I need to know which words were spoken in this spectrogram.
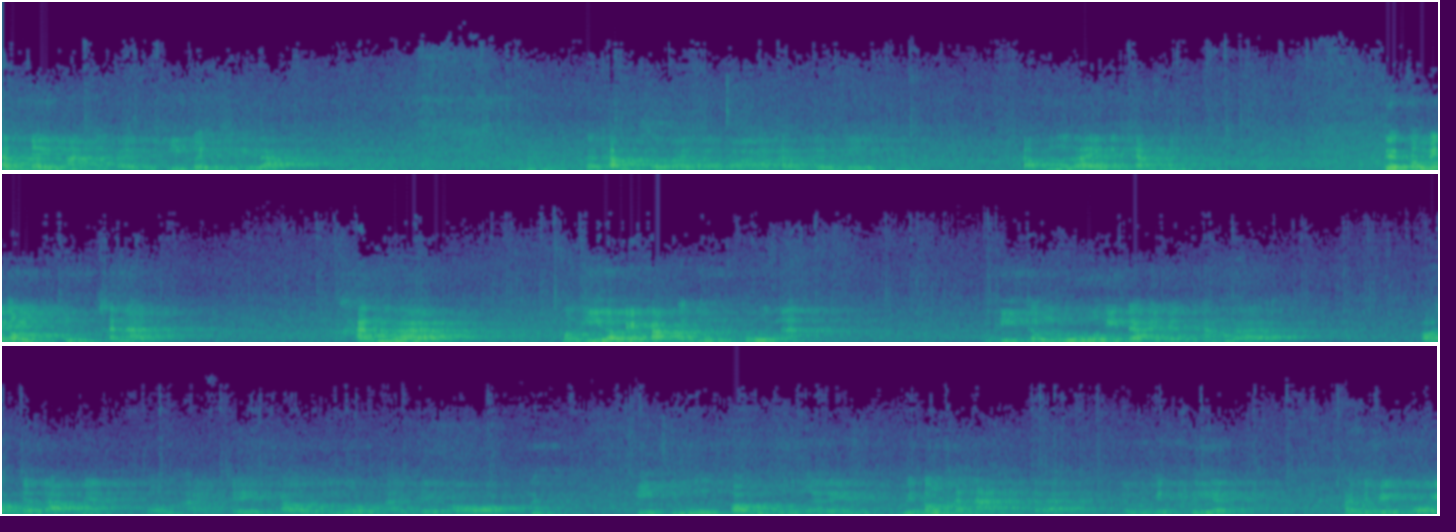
ตั้งใจมากเกินไปบางทีก็จะไม่หลับก็ทำสบายๆทำเล่นๆหลับเมื่อไหร่ก็ช่างมัน แต่ก็ไม่ต้องถึงขนาดขั้นว่าบางทีเราไปฟังคนอื่นพูดนะบางทีต้องรู้ให้ได้จนทั้งว่า ตอนจะหลับเนี่ยลมหายใจเข้าหรือลมหายใจออกพลิกมือข้อมืออะไรไม่ต้องขนาดนั้นก็ได้นะแต่มันจะเครียด มันจะไปคอย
